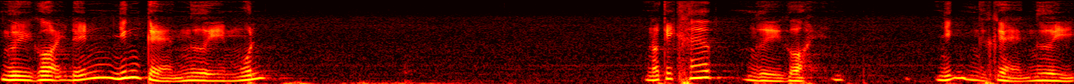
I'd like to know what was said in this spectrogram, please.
Người gọi đến những kẻ người muốn nói cách khác, người gọi những kẻ người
